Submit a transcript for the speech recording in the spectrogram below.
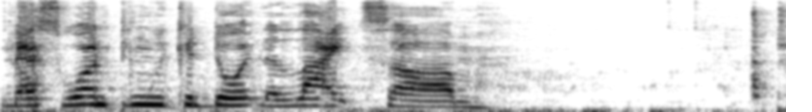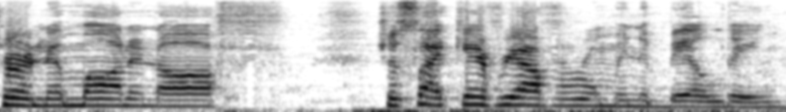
That's one thing we could do with the lights. Um, turn them on and off. Just like every other room in the building.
